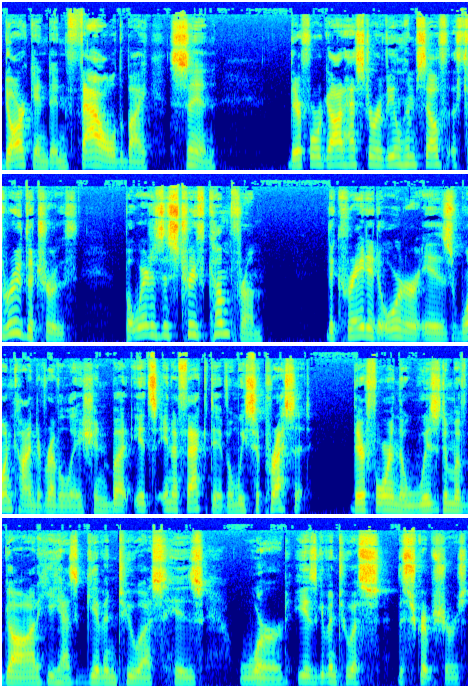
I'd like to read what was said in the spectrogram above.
darkened and fouled by sin. Therefore, God has to reveal himself through the truth. But where does this truth come from? The created order is one kind of revelation, but it's ineffective and we suppress it. Therefore, in the wisdom of God, he has given to us his word. He has given to us the scriptures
